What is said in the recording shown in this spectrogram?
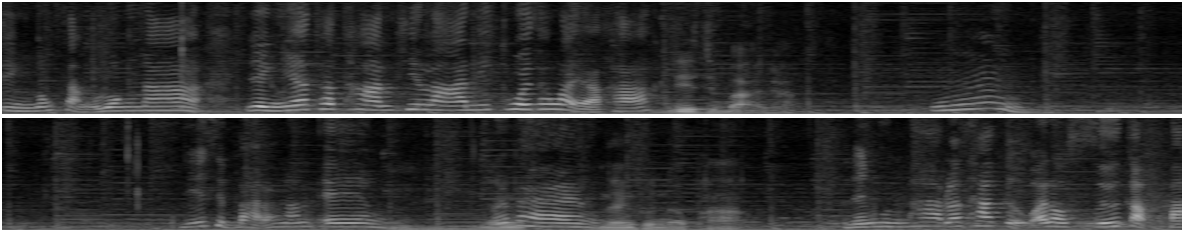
จริงต้องสั่งล่วงหน้า อย่างเงี้ยถ้าทานที่ร้านนี่ถ้วยเท่าไหร่อะคะ20 บาทครับอืมยี่สิบบาทเท่านั้นเองอืไม่แพงเน้นคุณภาพ เน้นคุณภาพแล้วถ้าเกิดว่าเราซื้อกลับไป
